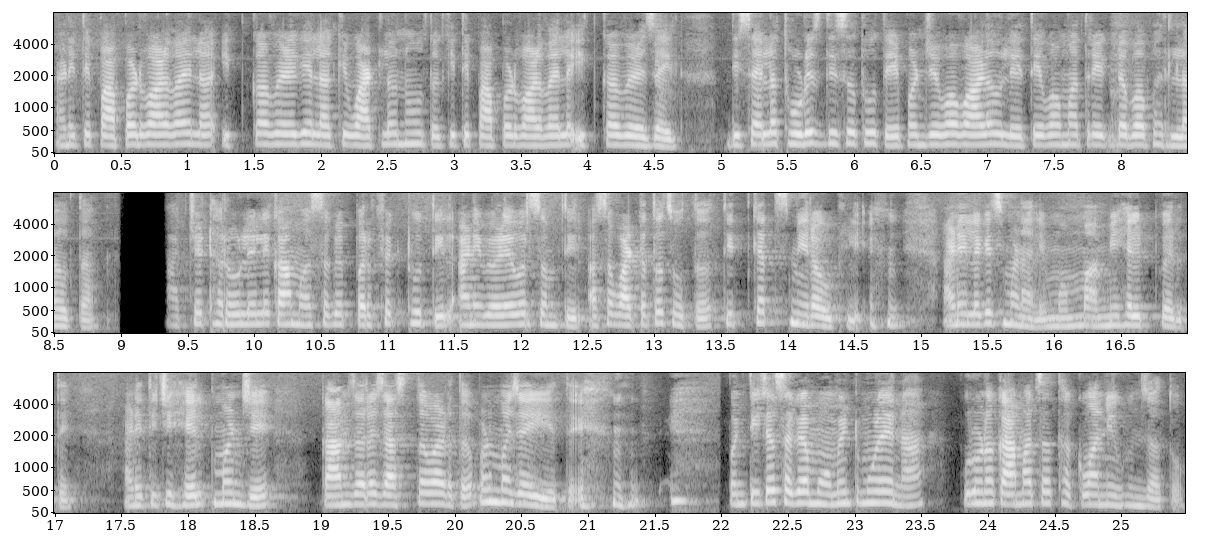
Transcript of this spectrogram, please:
आणि ते पापड वाळवायला इतका वेळ गेला की वाटलं नव्हतं की ते पापड वाळवायला इतका वेळ जाईल. दिसायला थोडेच दिसत होते पण जेव्हा वाळवले तेव्हा मात्र एक डबा भरला होता. आजचे ठरवलेले कामं सगळे परफेक्ट होतील आणि वेळेवर संपतील असं वाटतच होतं. तितक्यात स्मिरा उठली. आणि लगेच म्हणाले मम्मा मी हेल्प करते. आणि तिची हेल्प म्हणजे काम जरा जास्त वाढतं पण मजाही येते. पण तिच्या सगळ्या मोमेंटमुळे ना पूर्ण कामाचा थकवा निघून जातो.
